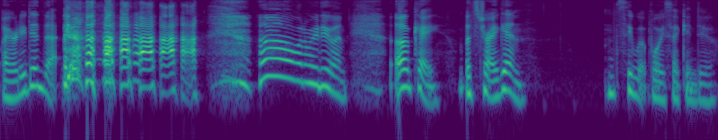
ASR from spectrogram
I already did that. oh, what am I doing? Okay, let's try again. Let's see what voice I can do.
